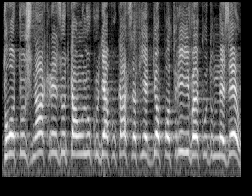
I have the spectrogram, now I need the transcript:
totuși n-a crezut ca un lucru de apucat să fie deopotrivă cu Dumnezeu.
